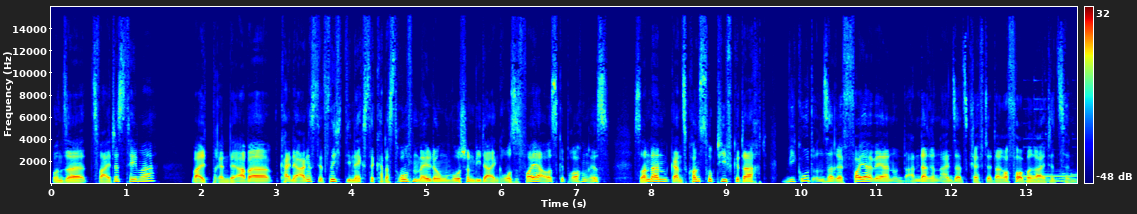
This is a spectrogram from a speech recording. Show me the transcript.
Unser zweites Thema Waldbrände. Aber keine Angst, jetzt nicht die nächste Katastrophenmeldung, wo schon wieder ein großes Feuer ausgebrochen ist, sondern ganz konstruktiv gedacht, wie gut unsere Feuerwehren und anderen Einsatzkräfte darauf vorbereitet sind.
